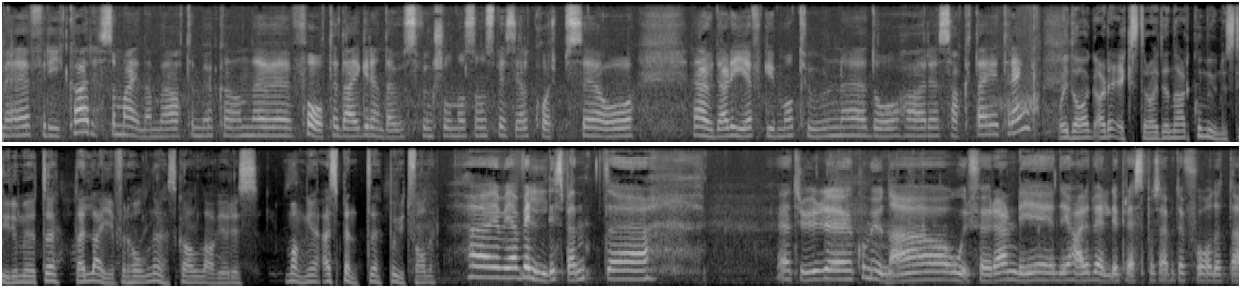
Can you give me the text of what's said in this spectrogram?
med Frikar, så mener vi at vi kan eh, få til de grendehusfunksjonene som spesielt korpset og Audal IF Gym og Turn eh, da har sagt de trenger. Og I dag er det ekstraordinært kommunestyremøte der leieforholdene skal avgjøres. Mange er spente på utfallet. Vi er veldig spent. Jeg tror eh, kommunene og ordføreren de, de, har et veldig press på seg til å få dette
